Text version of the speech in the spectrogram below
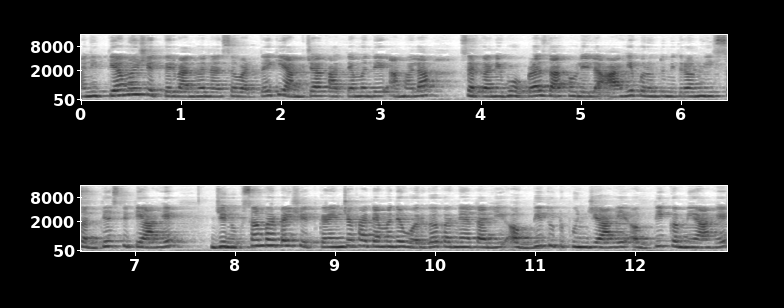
आणि त्यामुळे शेतकरी बांधवांना असं वाटतंय की आमच्या खात्यामध्ये आम्हाला सरकारने भोपळाच दाखवलेला आहे परंतु मित्रांनो ही सद्यस्थिती आहे. जी नुकसान भरपाई शेतकऱ्यांच्या खात्यामध्ये वर्ग करण्यात आली अगदी तुटपुंजी आहे अगदी कमी आहे.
